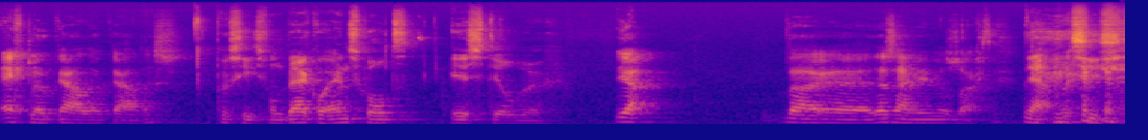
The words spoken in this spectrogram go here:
echt lokaal lokaal is. Precies, want Berkel en Schot is Tilburg. Ja, daar, daar zijn we inmiddels achter. Ja, precies.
